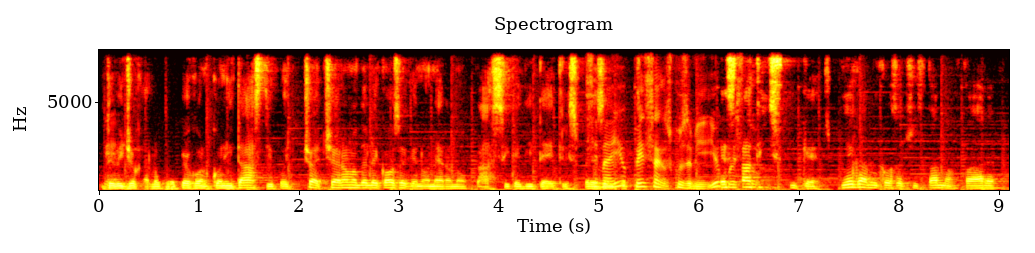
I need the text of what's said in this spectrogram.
Devi giocarlo proprio con, con i tasti, poi, cioè c'erano delle cose che non erano classiche di Tetris, per sì, esempio. Ma io penso, scusami, io le questo... statistiche, spiegami cosa ci stanno a fare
